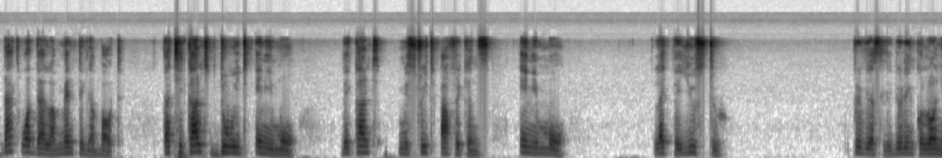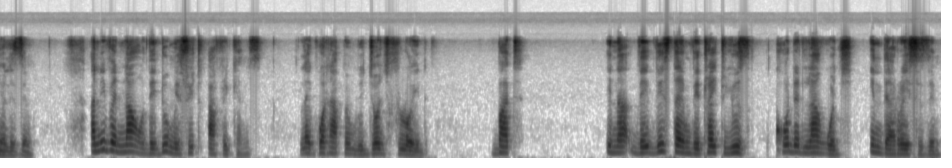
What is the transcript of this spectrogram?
That's what they're lamenting about. That he can't do it anymore. They can't mistreat Africans anymore like they used to previously during colonialism. And even now, they do mistreat Africans, like what happened with George Floyd. But in a, they, this time, they try to use coded language in their racism.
